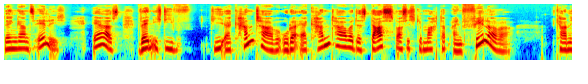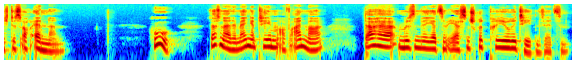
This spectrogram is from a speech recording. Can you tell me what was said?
Denn ganz ehrlich, erst wenn ich die, die erkannt habe oder erkannt habe, dass das, was ich gemacht habe, ein Fehler war, kann ich das auch ändern. Huh, das sind eine Menge Themen auf einmal. Daher müssen wir jetzt im ersten Schritt Prioritäten setzen.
